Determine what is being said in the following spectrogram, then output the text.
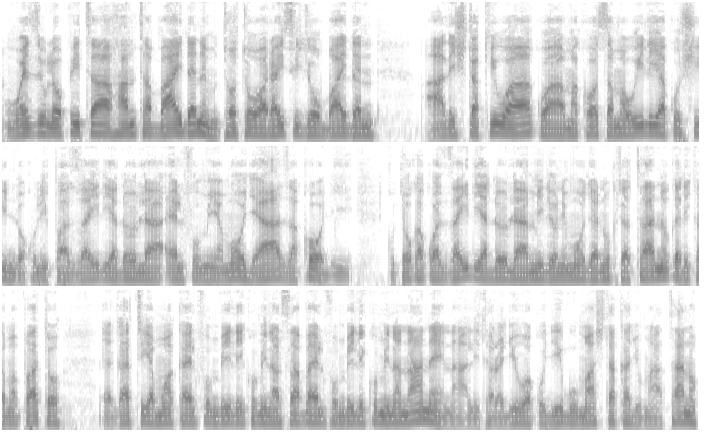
Mwezi uliopita Hunter Biden, mtoto wa rais Joe Biden, alishtakiwa kwa makosa mawili ya kushindwa kulipa zaidi ya dola elfu mia moja za kodi kutoka kwa zaidi ya dola milioni 1.5 katika mapato kati ya mwaka 2017 2018, na alitarajiwa kujibu mashtaka Jumatano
